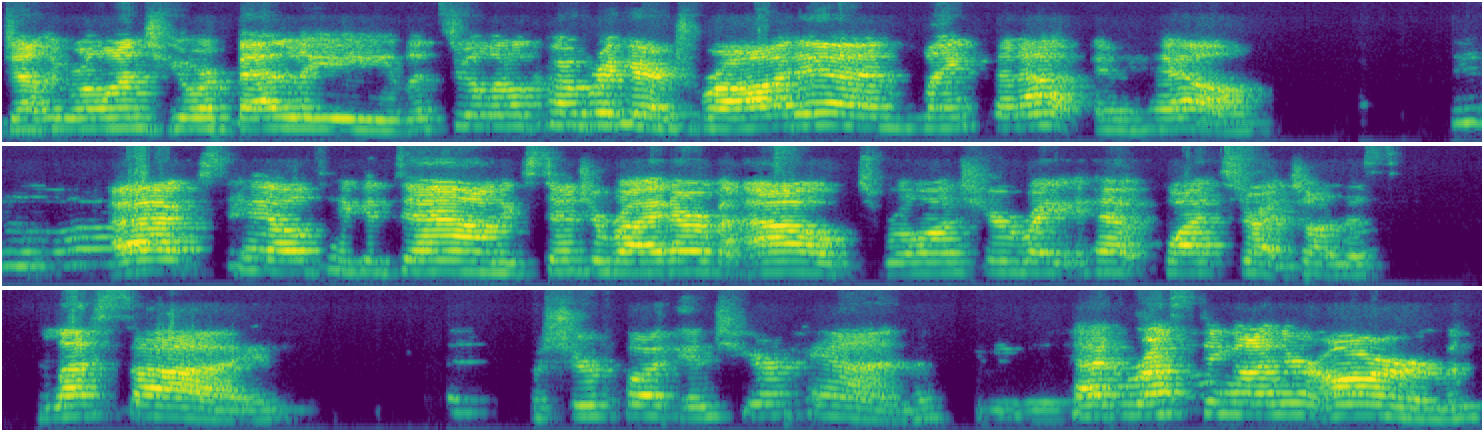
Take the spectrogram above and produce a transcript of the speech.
Gently roll onto your belly. Let's do a little cobra here. Draw it in. Lengthen up. Inhale. Exhale, take it down. Extend your right arm out. Roll onto your right hip. Quad stretch on this left side. Push your foot into your hand. Head resting on your arm.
